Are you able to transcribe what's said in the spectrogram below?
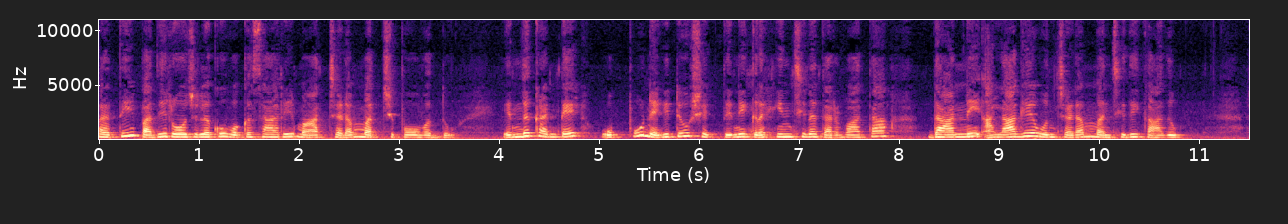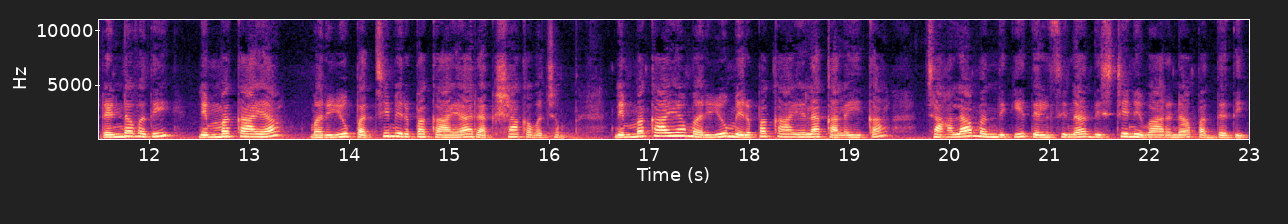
ప్రతి పది రోజులకు ఒకసారి మార్చడం మర్చిపోవద్దు. ఎందుకంటే ఉప్పు నెగిటివ్ శక్తిని గ్రహించిన తర్వాత దాన్ని అలాగే ఉంచడం మంచిది కాదు. రెండవది నిమ్మకాయ మరియు పచ్చిమిరపకాయ రక్షా కవచం. నిమ్మకాయ మరియు మిరపకాయల కలయిక చాలామందికి తెలిసిన దిష్టి నివారణ పద్ధతి.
